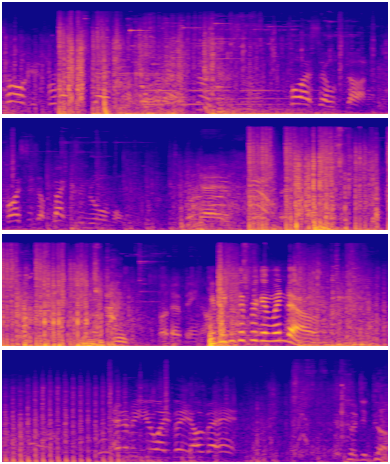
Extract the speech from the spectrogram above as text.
targets remain standing. Fire sales done. Prices are back to normal. Guys. Get me on. through the freaking window. Enemy UAV overhead. Good to go.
